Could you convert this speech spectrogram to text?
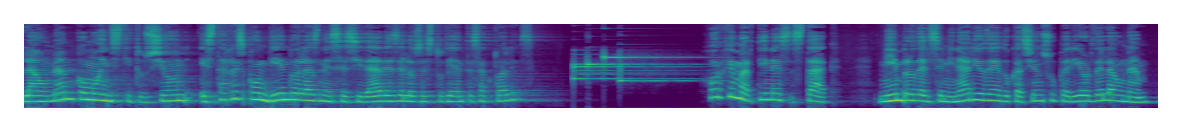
¿La UNAM como institución está respondiendo a las necesidades de los estudiantes actuales? Jorge Martínez Stack, miembro del Seminario de Educación Superior de la UNAM,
